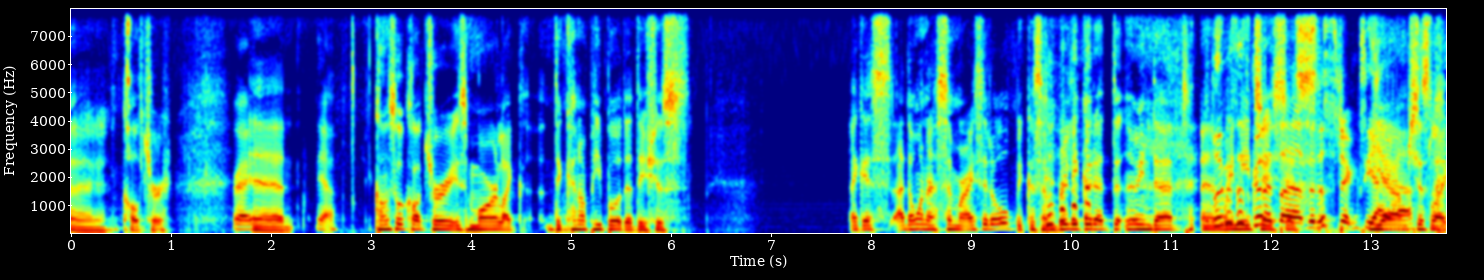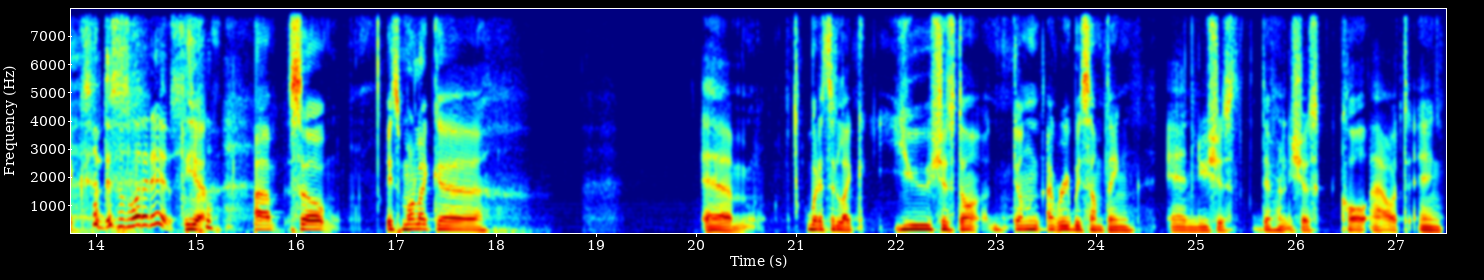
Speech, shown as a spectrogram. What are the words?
uh, culture? Right. And yeah. cancel culture is more like the kind of people that they just. I guess I don't want to summarize it all because I'm really good at doing that. And Lucas we is need good to at the, just, the distinct. Yeah. yeah. I'm just like this is what it is. yeah. Um, so it's more like a. Um, what is it like? You just don't don't agree with something, and you just definitely just call out and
